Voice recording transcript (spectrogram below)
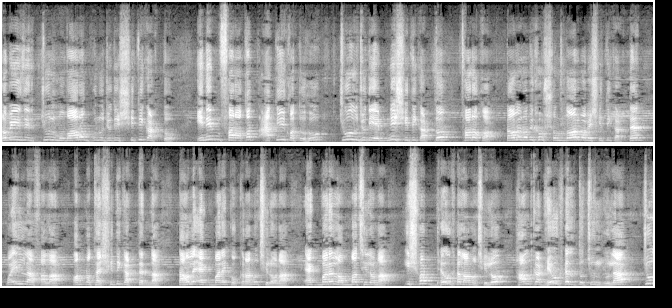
নবীজির চুল মুবারকগুলো যদি শীতি কাটতো ইনিন ফারকত আকিকতুহু, চুল যদি এমনি শীতি কাটতো ফরক তাহলে নবী খুব সুন্দরভাবে শীতি কাটতেন। ওয়াইল্লা ফালা অন্যথায় শীতি কাটতেন না। তাহলে একবারে কোকরানো ছিল না একবারে লম্বা ছিল না। ঈশ্বর ঢেউ খেলানো ছিল হালকা ঢেউ খেলতো চুলগুলা। চুল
